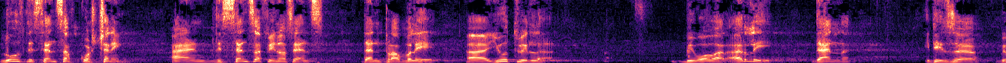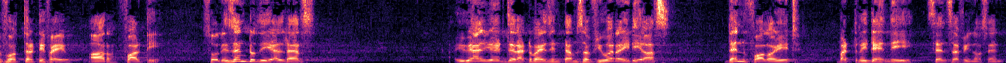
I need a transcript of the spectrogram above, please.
lose the sense of questioning and the sense of innocence, then probably uh, youth will be over early than it is uh, before 35 or 40. So listen to the elders, evaluate their advice in terms of your ideas, then follow it, but retain the sense of innocence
